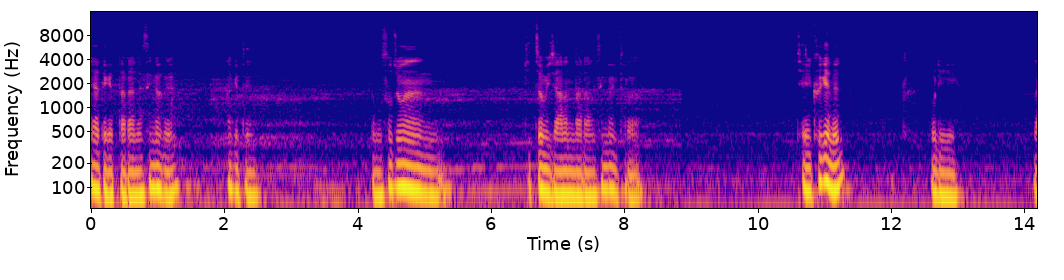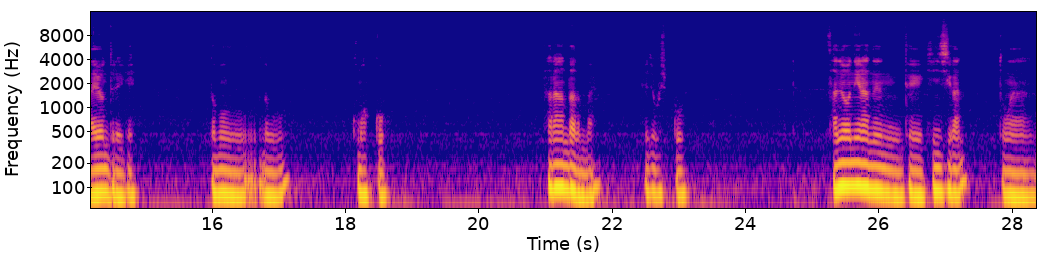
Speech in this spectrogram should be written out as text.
해야 되겠다라는 생각을 하게 된 너무 소중한 기점이지 않았나라는 생각이 들어요. 제일 크게는 우리 라이온들에게 너무 너무 고맙고 사랑한다는 말 해주고 싶고 4년이라는 되게 긴 시간 동안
